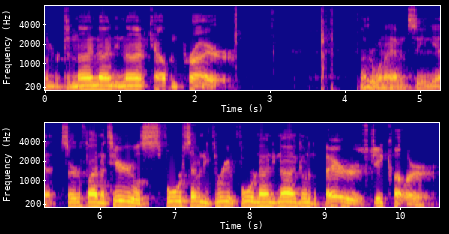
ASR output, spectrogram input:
Number to nine ninety nine, Calvin Pryor. Another one I haven't seen yet. Certified materials, four seventy three and four ninety nine, going to the Bears. Jay Cutler.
